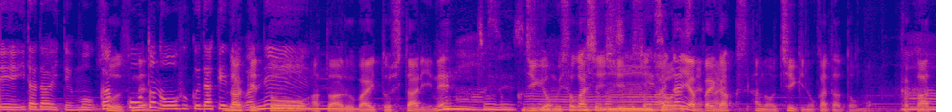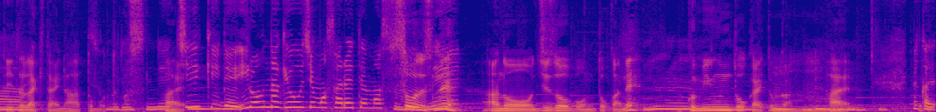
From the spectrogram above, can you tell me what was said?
ていただいても、学校との往復だけではだけねとあとアルバイトしたりね、授業も忙しいしうんその間にやっぱりはい学生、あの地域の方とも関わっていただきたいなと思ってま。す。すね、はい。地域でいろんな行事もされてます。そうですね。あの地蔵盆とかね、うん。区民運動会とか、うんはい。うんなんかや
